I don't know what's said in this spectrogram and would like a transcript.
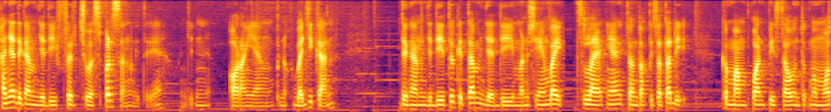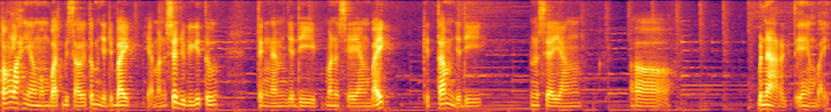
Hanya dengan menjadi virtuous person gitu ya, menjadi orang yang penuh kebajikan, dengan menjadi itu kita menjadi manusia yang baik. Selayaknya contoh pisau tadi, kemampuan pisau untuk memotonglah yang membuat pisau itu menjadi baik. Ya manusia juga gitu. Dengan menjadi manusia yang baik, kita menjadi manusia yang uh, benar gitu ya, yang baik.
